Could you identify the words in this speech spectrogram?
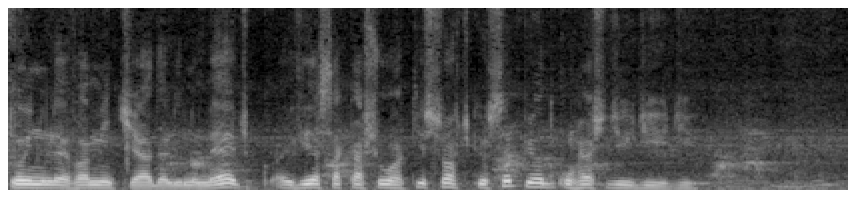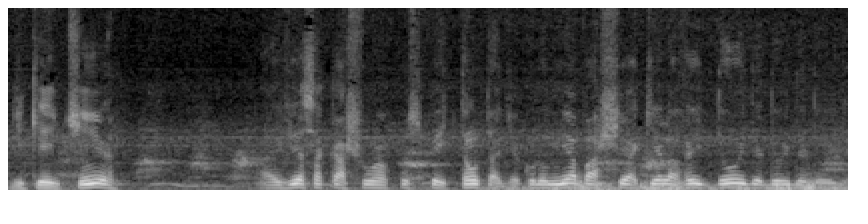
Tô indo levar menteada ali no médico. Aí vi essa cachorra aqui, sorte que eu sempre ando com o resto de, de, de, de quentinha. Aí vi essa cachorra com os peitão, tadinha. Quando eu me abaixei aqui, ela veio doida, doida, doida.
